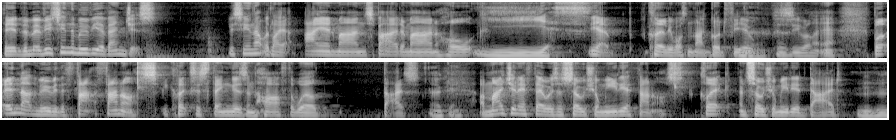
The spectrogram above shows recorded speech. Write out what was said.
The, the, have you seen the movie Avengers? Have you seen that with like Iron Man, Spider Man, Hulk? Yes. Yeah, clearly wasn't that good for you because you were like, yeah. But in that movie, the fat Thanos, he clicks his fingers and half the world dies. Okay. Imagine if there was a social media Thanos, click, and social media died. Mm-hmm.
